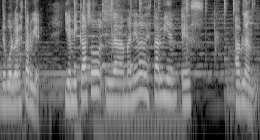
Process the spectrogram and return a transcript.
de volver a estar bien. Y en mi caso, la manera de estar bien es hablando,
